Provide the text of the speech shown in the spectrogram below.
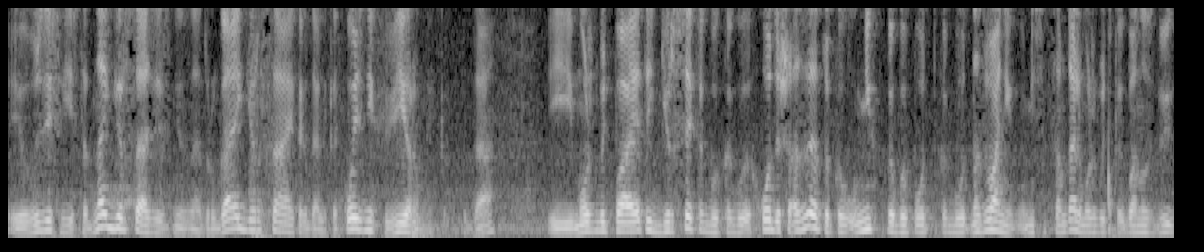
И вот здесь есть одна герса, а здесь, не знаю, другая герса и так далее. Какой из них верный, как бы, да? И, может быть, по этой герсе, как бы, как бы, ходишь азе, только у них, как бы, вот, как бы, вот название месяцам дали, может быть, как бы оно сдвиг...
